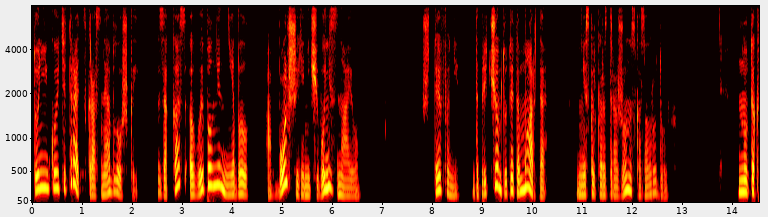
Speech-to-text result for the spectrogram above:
тоненькую тетрадь с красной обложкой. Заказ выполнен не был, а больше я ничего не знаю. — Штефани, да при чем тут эта Марта? — несколько раздраженно сказал Рудольф. — Ну так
